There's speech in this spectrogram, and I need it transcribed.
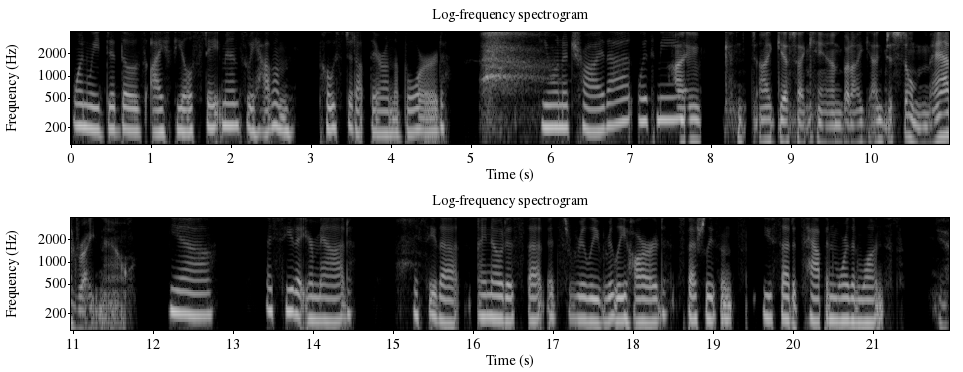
when we did those I feel statements? We have them posted up there on the board. Do you want to try that with me? I can. I guess I can, but I, I'm just so mad right now. yeah. I see that you're mad. I see that. I notice that it's really, really hard, especially since you said it's happened more than once. Yeah,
